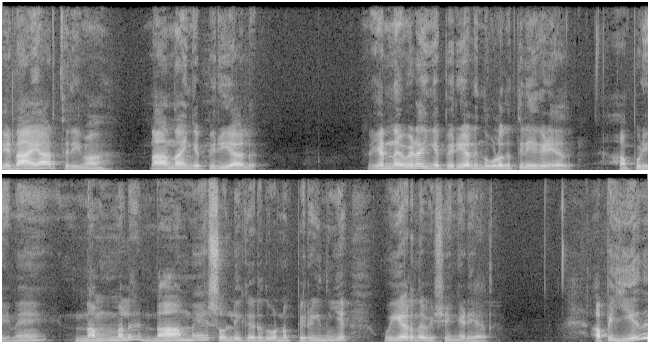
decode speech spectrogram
ஏ நான் யார் தெரியுமா? நான் தான் இங்கே பெரிய ஆள் என்னை விட இங்கே பெரிய ஆள் இந்த உலகத்திலேயே கிடையாது. அப்படின்னு நம்மளை நாமே சொல்லிக்கிறது ஒன்றும் பெரிய உயர்ந்த விஷயம் கிடையாது. அப்போ எது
